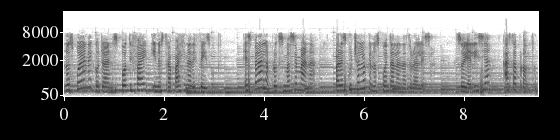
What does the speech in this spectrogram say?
Nos pueden encontrar en Spotify y nuestra página de Facebook. Espera la próxima semana para escuchar lo que nos cuenta la naturaleza. Soy Alicia, hasta pronto.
